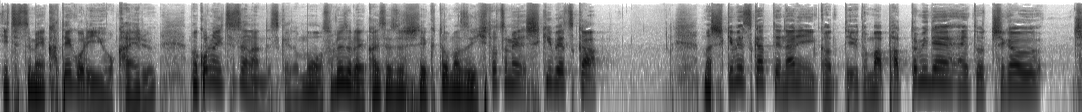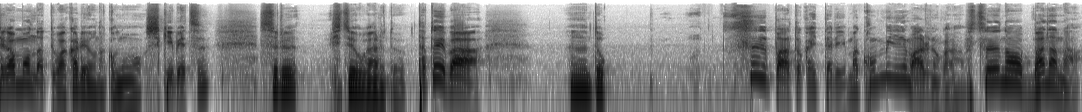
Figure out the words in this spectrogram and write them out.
5つ目カテゴリーを変える、まあ、この5つなんですけどもそれぞれ解説していくとまず1つ目識別化まあ、識別化って何かっていうと、まあ、パッと見で、えー、と違う違うもんだって分かるようなこの識別する必要があると例えばうんとスーパーとか行ったり、まあ、コンビニでもあるのかな普通のバナナ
